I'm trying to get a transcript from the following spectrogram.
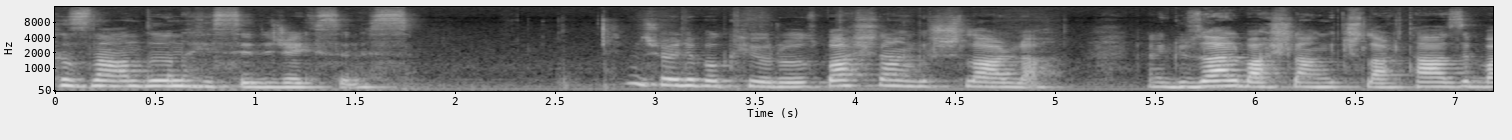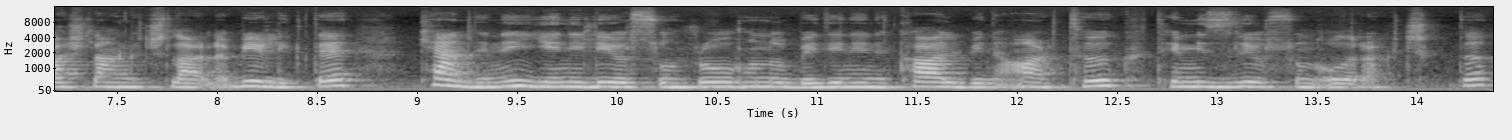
hızlandığını hissedeceksiniz. Şimdi şöyle bakıyoruz. Başlangıçlarla, yani güzel başlangıçlar, taze başlangıçlarla birlikte kendini yeniliyorsun. Ruhunu, bedenini, kalbini artık temizliyorsun olarak çıktı.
